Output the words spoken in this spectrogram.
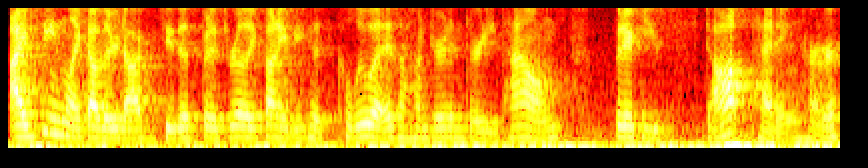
I've seen like other dogs do this, but it's really funny because Kahlua is 130 pounds. But if you stop petting her,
